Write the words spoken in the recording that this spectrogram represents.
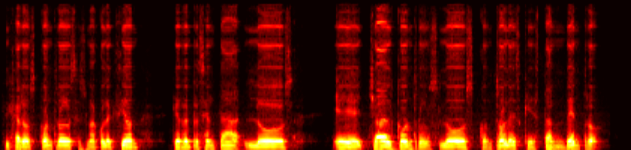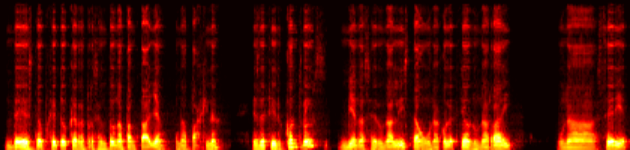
Fijaros, controls es una colección que representa los eh, child controls, los controles que están dentro de este objeto que representa una pantalla, una página. Es decir, controls viene a ser una lista, una colección, un array, una serie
